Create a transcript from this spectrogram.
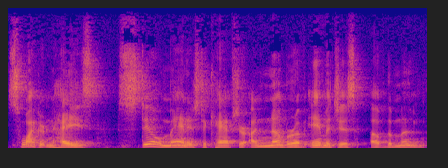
Swigert and Haise still managed to capture a number of images of the moon.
